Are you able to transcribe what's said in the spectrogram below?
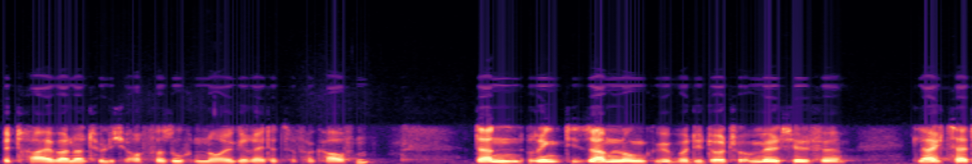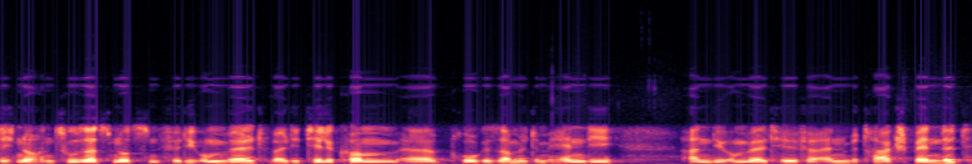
Betreiber natürlich auch versuchen, neue Geräte zu verkaufen. Dann bringt die Sammlung über die Deutsche Umwelthilfe gleichzeitig noch einen Zusatznutzen für die Umwelt, weil die Telekom äh, pro gesammeltem Handy an die Umwelthilfe einen Betrag spendet,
